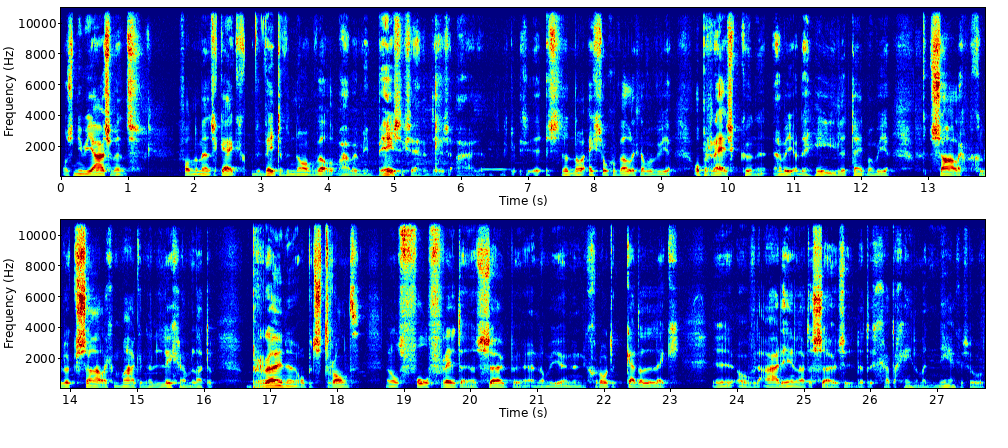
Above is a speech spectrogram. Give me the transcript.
als nieuwjaarswens. Van de mensen, kijk, weten we nou wel waar we mee bezig zijn op deze aarde? Is dat nou echt zo geweldig dat we weer op reis kunnen en weer de hele tijd maar weer zalig, gelukzalig makende lichaam laten bruinen op het strand. En ons vol vreten en suipen en dan weer in een grote Cadillac uh, over de aarde heen laten suizen. Dat gaat toch helemaal nergens over.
